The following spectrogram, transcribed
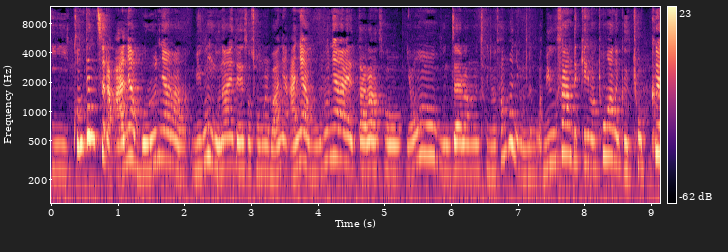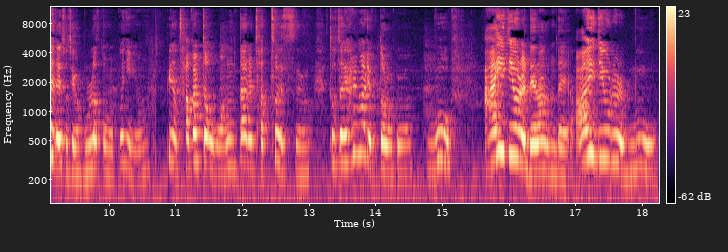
이 콘텐츠를 아냐 모르냐 미국 문화에 대해서 정말 많이 아냐 모르냐에 따라서 영어 문제랑은 전혀 상관이 없는 거야. 미국 사람들끼리만 통하는 그 조크에 대해서 제가 몰랐던 것 뿐이에요. 그냥 자발적 왕따를 자처했어요. 도저히 할 말이 없더라고요. 뭐 아이디어를 내라는데 아이디어를 뭐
